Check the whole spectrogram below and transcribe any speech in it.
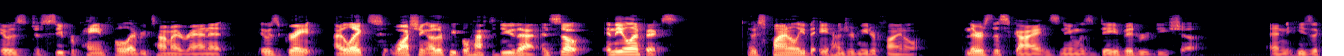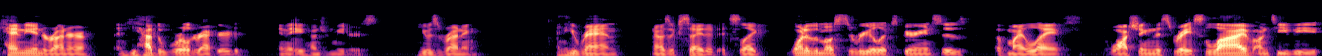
It was just super painful every time I ran it. It was great. I liked watching other people have to do that. And so in the Olympics, it was finally the 800 meter final. And there's this guy. His name was David Rudisha, and he's a Kenyan runner and he had the world record in the 800 meters. He was running, and he ran, and I was excited. It's like one of the most surreal experiences of my life, watching this race live on TV.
